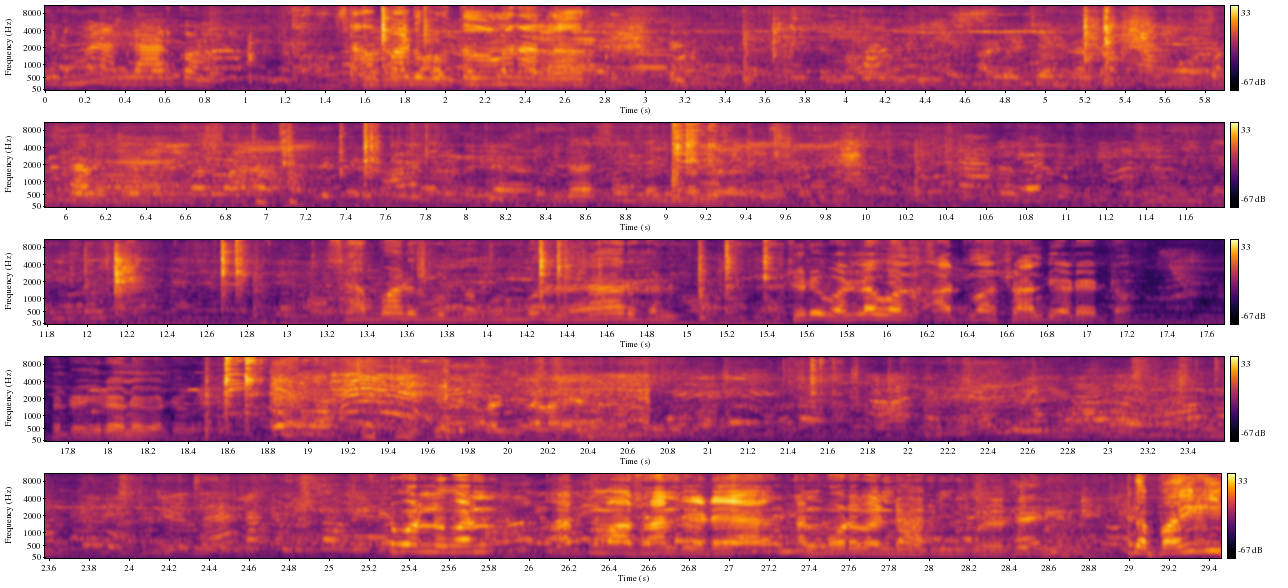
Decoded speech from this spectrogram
குடும்பம் நல்லா இருக்கணும். சாப்பாடு கொடுத்தவங்க நல்லா இருக்கும் சாப்பாடு கொடுத்த குடும்பம் நல்லா இருக்கணும். திருவல்லவன் ஆத்மா சாந்தி அடையட்டும் என்று இறைவனை வேண்டுகிறேன் திருவள்ளுவன் ஆத்மா சாந்தி அடைய அன்போடு வேண்டும் விரும்புகிறேன். இந்த பசிக்கு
